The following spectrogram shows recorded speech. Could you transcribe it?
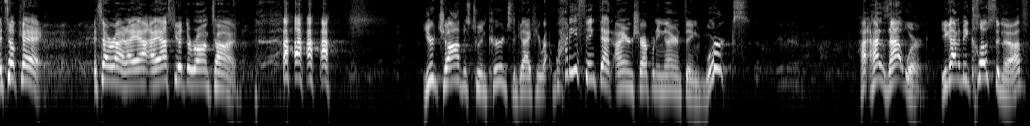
it's okay. It's all right. I, I asked you at the wrong time. your job is to encourage the guy to. Well, how do you think that iron sharpening iron thing works? How, how does that work? You got to be close enough.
